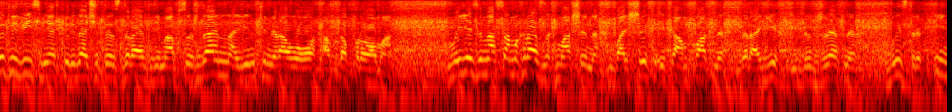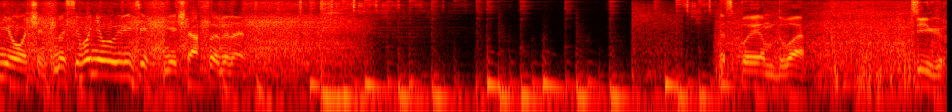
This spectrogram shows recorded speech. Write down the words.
привыкли видеть меня в передаче «Тест-драйв», где мы обсуждаем новинки мирового автопрома. Мы ездим на самых разных машинах, больших и компактных, дорогих и бюджетных, быстрых и не очень. Но сегодня вы увидите нечто особенное. СПМ-2 «Тигр»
